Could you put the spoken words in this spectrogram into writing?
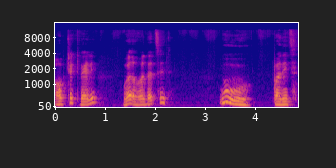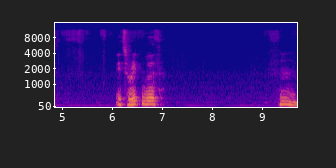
object value. Well, well, that's it. Ooh, but it's it's written with hmm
